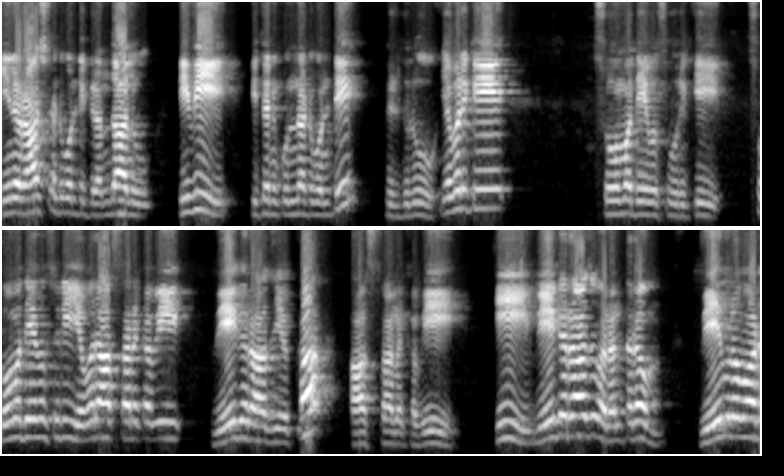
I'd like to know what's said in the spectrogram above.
ఈయన రాసినటువంటి గ్రంథాలు. ఇవి ఇతనికి ఉన్నటువంటి బిరుదులు. ఎవరికి? సోమదేవసూరికి. సోమదేవసూరి ఎవరి ఆస్థాన కవి? వేగరాజు యొక్క ఆస్థాన కవి. ఈ వేగరాజు అనంతరం వేములవాడ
